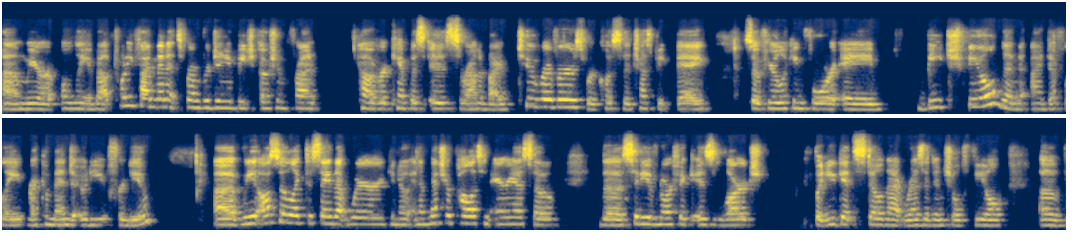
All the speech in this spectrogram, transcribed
Um, we are only about 25 minutes from Virginia Beach oceanfront. However, campus is surrounded by two rivers. We're close to Chesapeake Bay. So if you're looking for a beach feel, then I definitely recommend ODU for you. Uh, we also like to say that we're, you know, in a metropolitan area. So the city of Norfolk is large but you get still that residential feel of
